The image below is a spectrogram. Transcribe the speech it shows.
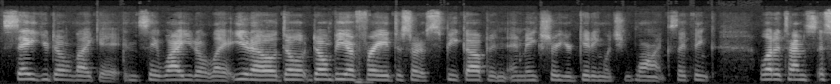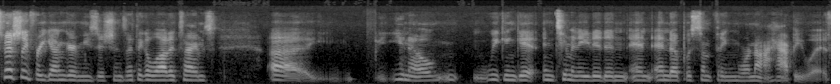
say you don't like it and say why you don't like you know don't don't be mm-hmm. afraid to sort of speak up and, and make sure you're getting what you want because i think a lot of times especially for younger musicians i think a lot of times uh, you know we can get intimidated and, and end up with something we're not happy with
